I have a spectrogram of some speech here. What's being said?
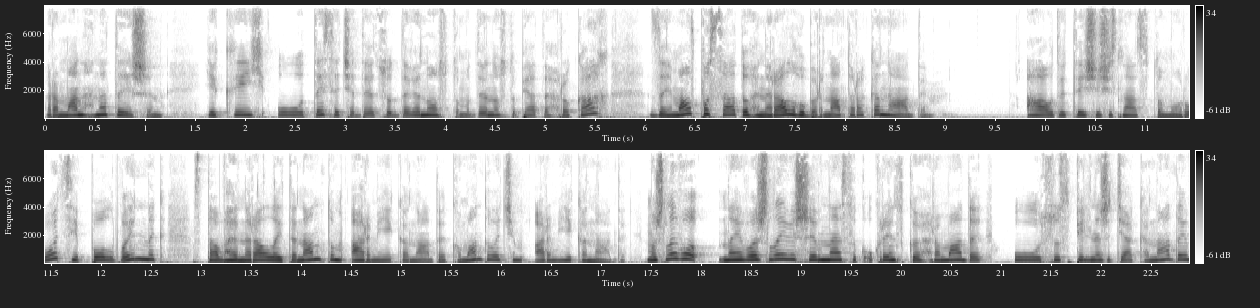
Роман Гнатишин, який у 1990-95 роках займав посаду генерал-губернатора Канади. А у 2016 році Пол Винник став генерал-лейтенантом армії Канади, командувачем армії Канади. Можливо, найважливіший внесок української громади у суспільне життя Канади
